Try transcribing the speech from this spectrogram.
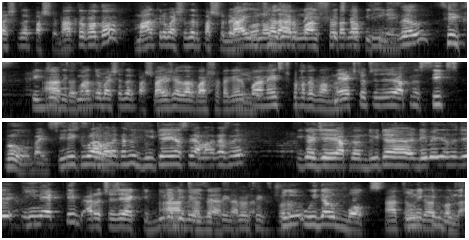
22500 টাকা। মাত্র কত? মাত্র 22500 টাকা। বাইশ হাজার পাঁচশো sketch টাকা নেই, পিক্সেল সিক্স পিক্সেল আচ্ছা, 6 মাত্র 22500 বাইশ হাজার পাঁচশো টাকা। এরপর নেক্সট কোন দেখব নেক্সট হচ্ছে যে আপনার 6 প্রো ভাই। 6 6 প্রো আমাদের কাছে দুইটাই আছে। আমার কাছে কি কয় যে আপনার দুইটা ডিভাইস আছে যে ইনঅ্যাক্টিভ আর হচ্ছে যে অ্যাক্টিভ দুইটা আচ্ছা, ডিভাইস আচ্ছা, আছে। 6 Pro। শুধু উইদাউট বক্স আচ্ছা, ইনঅ্যাক্টিভগুলা।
